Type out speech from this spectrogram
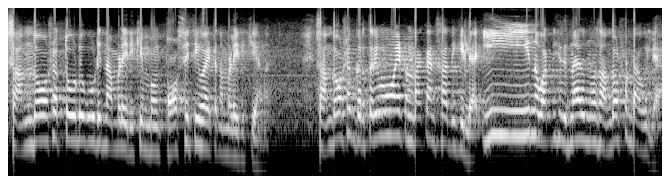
സന്തോഷത്തോടു കൂടി നമ്മൾ ഇരിക്കുമ്പം പോസിറ്റീവായിട്ട് നമ്മൾ ഇരിക്കുകയാണ്. സന്തോഷം കൃത്രിമമായിട്ട് ഉണ്ടാക്കാൻ സാധിക്കില്ല. ഈ എന്ന് പറഞ്ഞിരുന്നാലൊന്നും സന്തോഷം ഉണ്ടാവില്ല.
